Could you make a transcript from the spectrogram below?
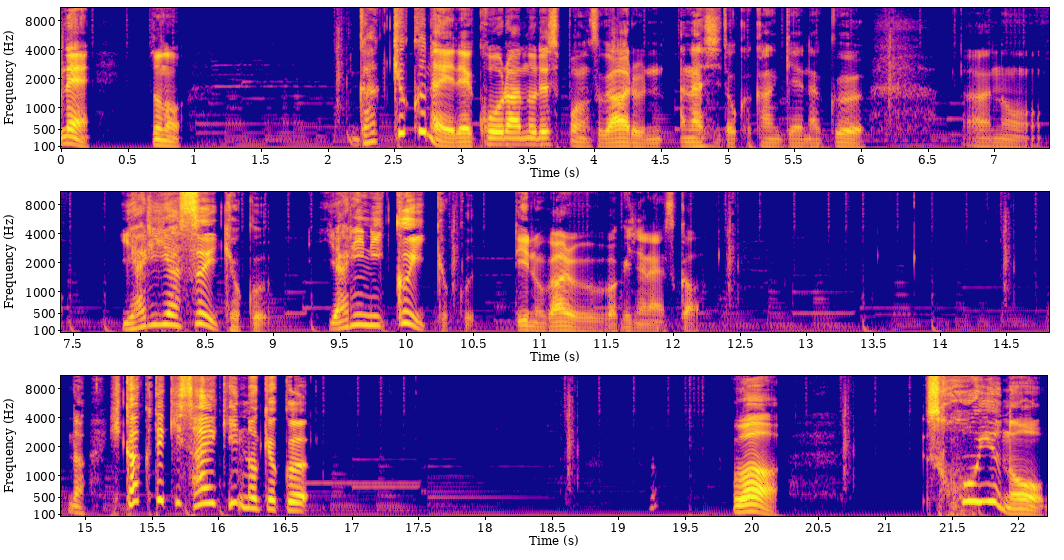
ー、ねその楽曲内でコールレスポンスがある話とか関係なくあのやりやすい曲やりにくい曲っていうのがあるわけじゃないですか。だ比較的最近の曲はそういうのを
